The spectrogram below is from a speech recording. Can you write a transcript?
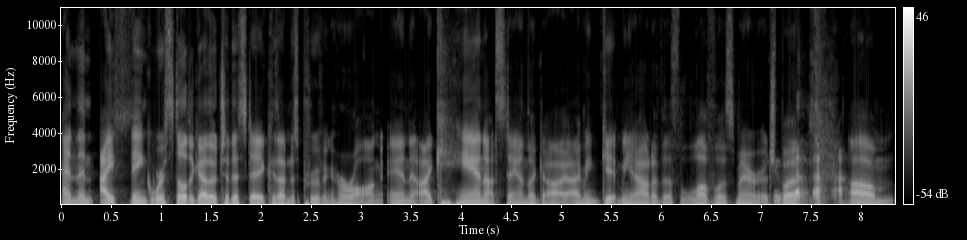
And then I think we're still together to this day because I'm just proving her wrong, and I cannot stand the guy. I mean, get me out of this loveless marriage. But, um,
